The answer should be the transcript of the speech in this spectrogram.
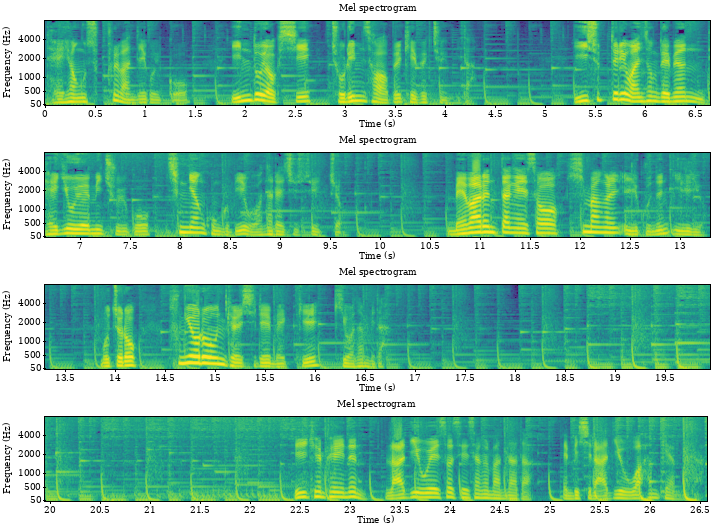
대형 숲을 만들고 있고 인도 역시 조림 사업을 계획 중입니다. 이 숲들이 완성되면 대기 오염이 줄고 식량 공급이 원활해질 수 있죠. 메마른 땅에서 희망을 일구는 인류. 모쪼록 풍요로운 결실을 맺길 기원합니다. 이 캠페인은 라디오에서 세상을 만나다 MBC 라디오와 함께합니다.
